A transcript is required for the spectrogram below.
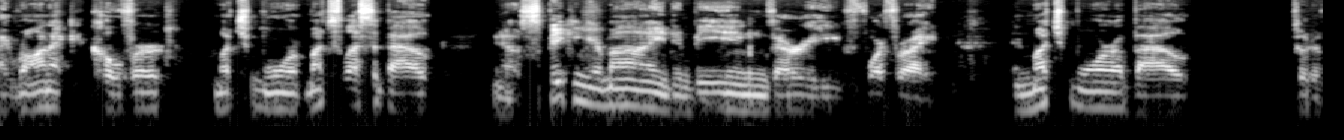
ironic, covert, much more, much less about you know speaking your mind and being very forthright, and much more about sort of.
